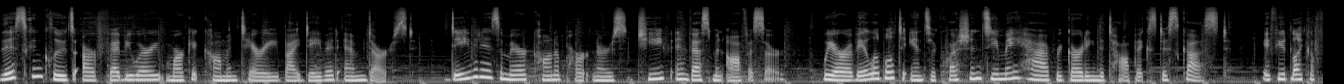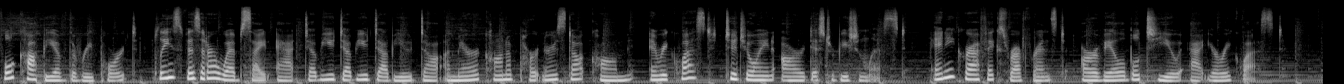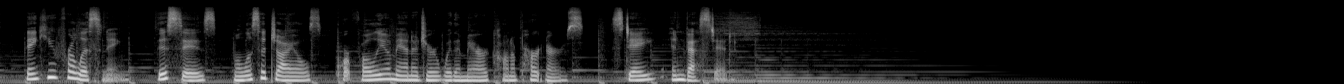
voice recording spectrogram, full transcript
This concludes our February market commentary by David M. Darst. David is Americana Partners Chief Investment Officer. We are available to answer questions you may have regarding the topics discussed. If you'd like a full copy of the report, please visit our website at www.americanapartners.com and request to join our distribution list. Any graphics referenced are available to you at your request. Thank you for listening. This is Melissa Giles, Portfolio Manager with Americana Partners. Stay invested.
